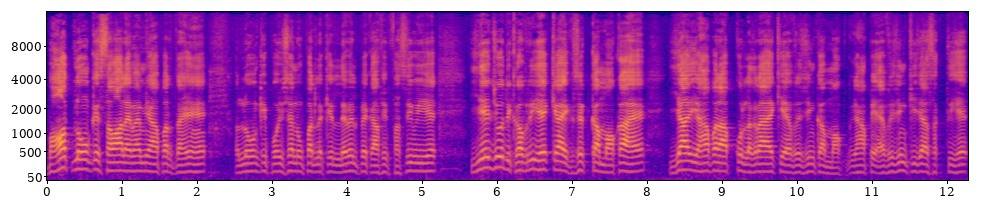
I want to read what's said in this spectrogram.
बहुत लोगों के सवाल है मैम यहाँ पर रहे हैं। लोगों की पोजीशन ऊपर लेकिन लेवल पे काफ़ी फंसी हुई है। ये जो रिकवरी है, क्या एग्जिट का मौका है? या यहाँ पर आपको लग रहा है कि एवरेजिंग का मौका, यहाँ पे एवरेजिंग की जा सकती है?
